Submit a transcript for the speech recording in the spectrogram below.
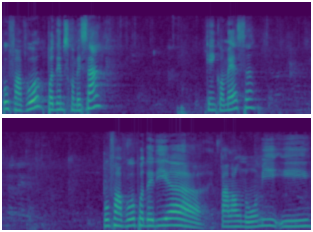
Por favor, podemos começar? Quem começa? Por favor, poderia falar o nome e.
